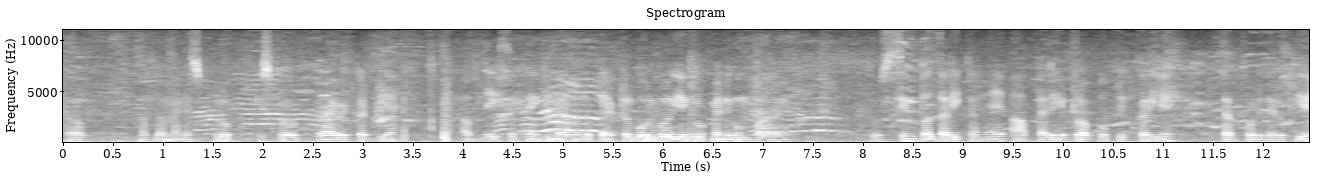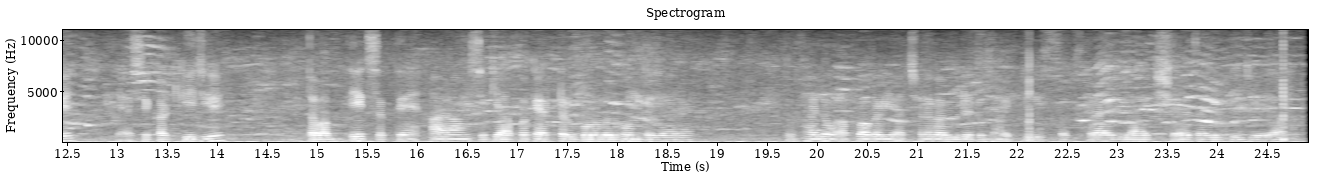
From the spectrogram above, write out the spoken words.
तो मतलब मैंने इस ग्रुप इसको प्राइवेट कर दिया अब देख सकते हैं कि मेरा मतलब कैरेक्टर गोल गोल ये ग्रुप में नहीं घूम पा रहा है तो सिंपल तरीका है आप पहले ड्रॉप को क्लिक करिए तब थोड़ी देर रुकिए ऐसे कट कीजिए तब आप देख सकते हैं आराम से कि आपका कैरेक्टर गोल गोल घूमते जा रहा है तो हेलो आपको अगर ये अच्छा लगा वीडियो तो भाई प्लीज़ सब्सक्राइब लाइक शेयर ज़रूर कीजिएगा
